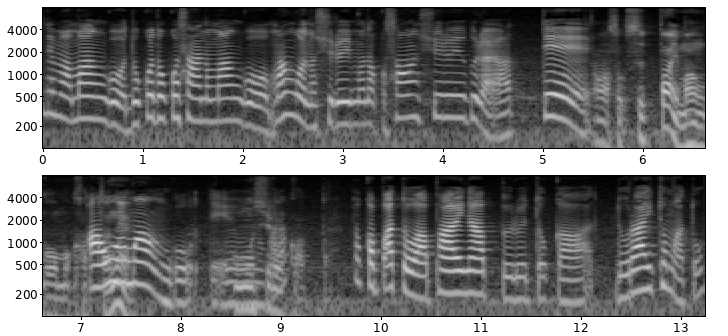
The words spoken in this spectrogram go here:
でまあマンゴーどこどこ産のマンゴーマンゴーの種類もなんか3種類ぐらいあって。ああそう。酸っぱいマンゴーも買った青ねマンゴーっていうの面かな。白かった。とかあとはパイナップルとかドライトマト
